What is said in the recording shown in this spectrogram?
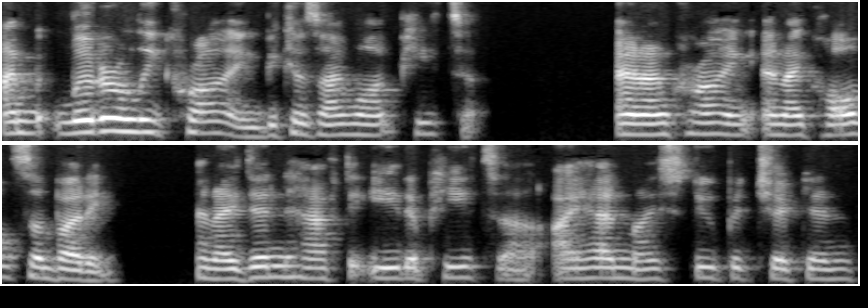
I'm literally crying because I want pizza. And I'm crying. And I called somebody and I didn't have to eat a pizza. I had my stupid chicken,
